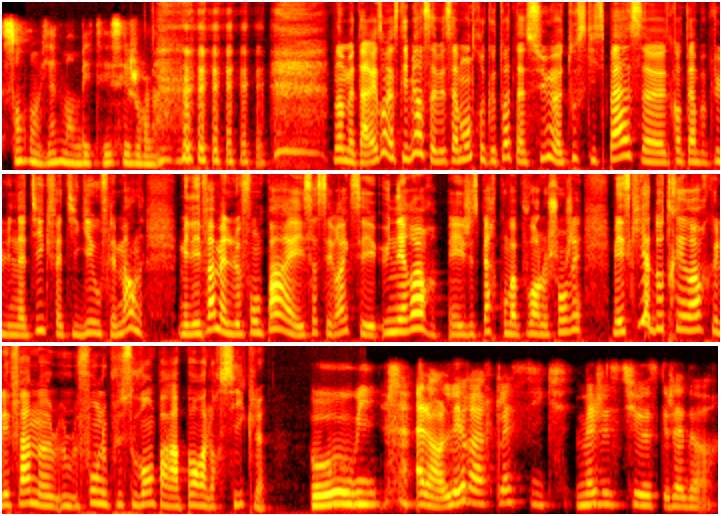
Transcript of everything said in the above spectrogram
sans qu'on vienne m'embêter ces jours-là. non, mais t'as raison. Et ce qui est bien, ça, montre que toi, t'assumes tout ce qui se passe quand t'es un peu plus lunatique, fatigué ou flemmarde. Mais les femmes, elles le font pas. Et ça, c'est vrai que c'est une erreur. Et j'espère qu'on va pouvoir le changer. Mais est-ce qu'il y a d'autres erreurs que les femmes font le plus souvent par rapport à leur cycle? Oh oui. Alors, l'erreur classique, majestueuse, que j'adore.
